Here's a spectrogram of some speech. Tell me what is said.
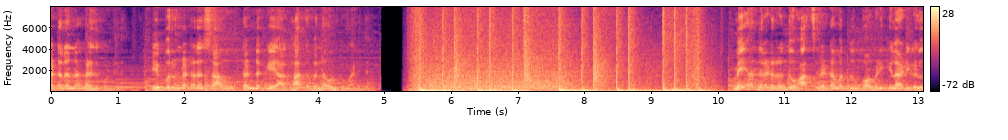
ನಟರನ್ನ ಕಳೆದುಕೊಂಡಿದೆ. ಇಬ್ಬರು ನಟರ ಸಾವು ತಂಡಕ್ಕೆ ಆಘಾತವನ್ನ ಉಂಟು ಮಾಡಿದೆ ಮೇ ಹನ್ನೆರಡರಂದು ಹಾಸ್ಯ ನಟ ಮತ್ತು ಕಾಮಿಡಿ ಕಿಲಾಡಿಗಳು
